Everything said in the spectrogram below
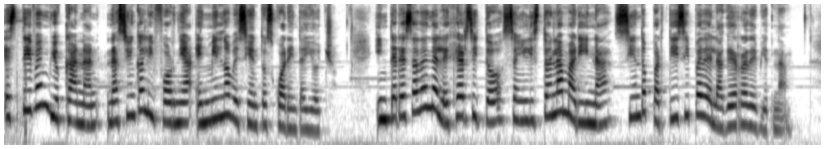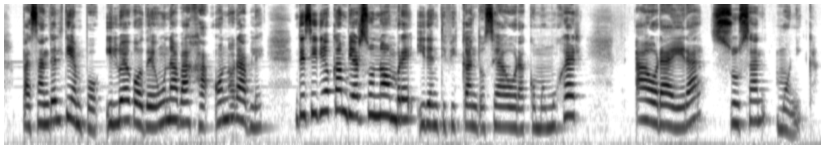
Steven Buchanan nació en California en 1948. Interesada en el ejército, se enlistó en la Marina, siendo partícipe de la Guerra de Vietnam. Pasando el tiempo y luego de una baja honorable, decidió cambiar su nombre identificándose ahora como mujer. Ahora era Susan Mónica.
